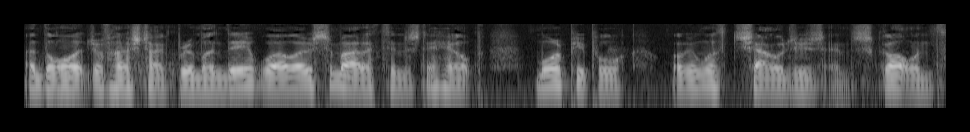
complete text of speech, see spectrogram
and the launch of hashtag Brew Monday will allow Samaritans to help more people living with challenges in Scotland.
